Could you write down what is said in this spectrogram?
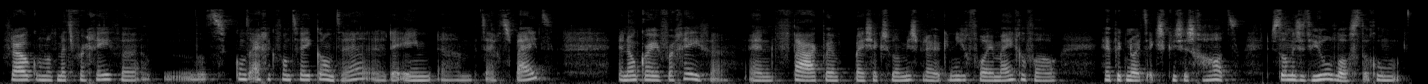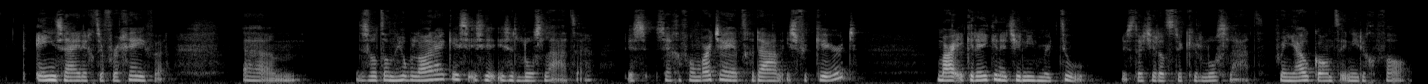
vooral omdat met vergeven, dat komt eigenlijk van twee kanten. Hè? De een um, betuigt spijt en dan kan je vergeven. En vaak bij, seksueel misbruik, in ieder geval in mijn geval, heb ik nooit excuses gehad. Dus dan is het heel lastig om eenzijdig te vergeven. Um, dus wat dan heel belangrijk is, is, is het loslaten. Dus zeggen van wat jij hebt gedaan is verkeerd, maar ik reken het je niet meer toe. Dus dat je dat stukje loslaat. Van jouw kant in ieder geval.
